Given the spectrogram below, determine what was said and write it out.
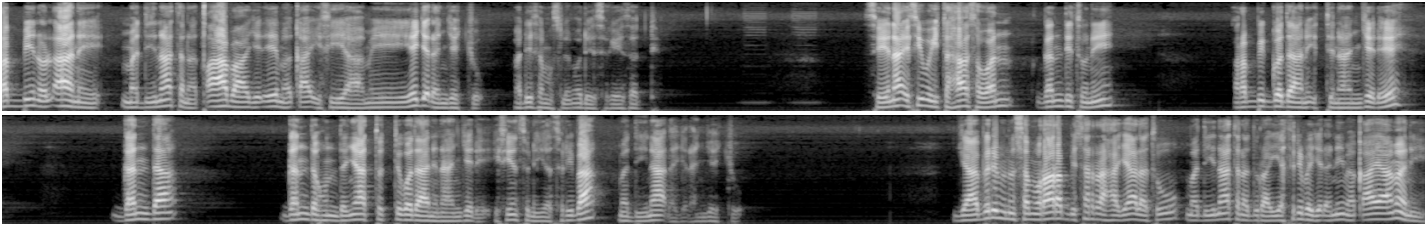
rabbiin ol aane madiinaa tana xaabaa jedhee maqaa isii yaamee jedhan jechuu hadiisa muslim odeesse keessatti seenaa isii wayta haasawan gandi tuni rabbi godaani itti jedhe ganda ganda hunda nyaattutti godaani naan jedhe isiin sun yasribaa madiinaadha jedhan jechuu jaabir ibnu samuraa rabbi isarraa haa jaalatu madiinaa tana duraan yasriba jedhanii maqaa yaamanii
